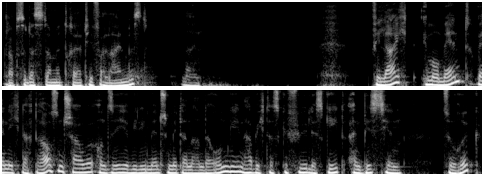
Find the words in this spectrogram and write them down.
Glaubst du, dass du damit relativ allein bist? Nein. Vielleicht im Moment, wenn ich nach draußen schaue und sehe, wie die Menschen miteinander umgehen, habe ich das Gefühl, es geht ein bisschen zurück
